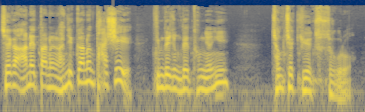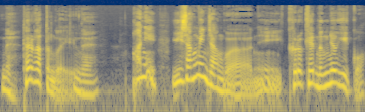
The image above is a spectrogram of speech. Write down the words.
제가 안 했다는 하니까는 다시 김대중 대통령이 정책기획수석으로 네. 데려갔던 거예요. 네. 아니 이상민 장관이 그렇게 능력이 있고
